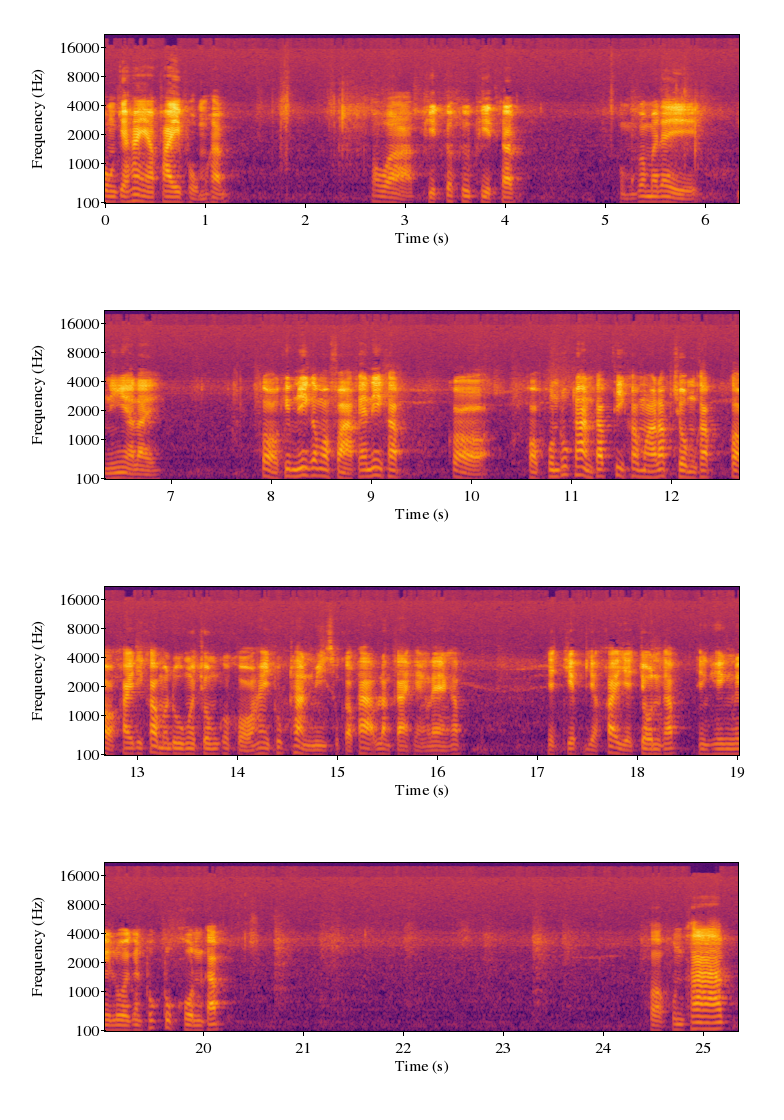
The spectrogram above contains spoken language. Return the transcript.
คงจะให้อภัยผมครับ เพราะว่าผิดก็คือผิดครับ ผมก็ไม่ได้นี้อะไร ก็คลิปนี้ก็มาฝากแค่นี้ครับ ก็ขอบคุณทุกท่านครับที่เข้ามารับชมครับ ก็ใครที่เข้ามาดูมาชมก็ขอให้ทุกท่านมีสุขภาพร่างกายแข็งแรงครับ อย่าเจ็บอย่าไข้อย่าจนครับเฮงๆรวยๆกันทุกๆ คนครับ ขอบคุณครับ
